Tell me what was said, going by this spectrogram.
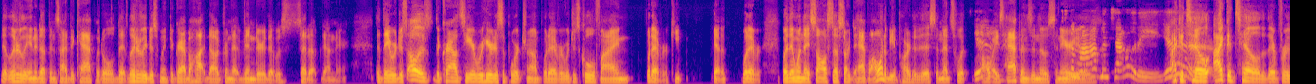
that literally ended up inside the Capitol that literally just went to grab a hot dog from that vendor that was set up down there. That they were just, oh, the crowd's here. We're here to support Trump, whatever, which is cool, fine, whatever. Keep, yeah, whatever. But then when they saw stuff start to happen, I want to be a part of this, and that's what Yeah. always happens in those It's the scenarios. mob mentality. Yeah, I could tell. I could tell that there, for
